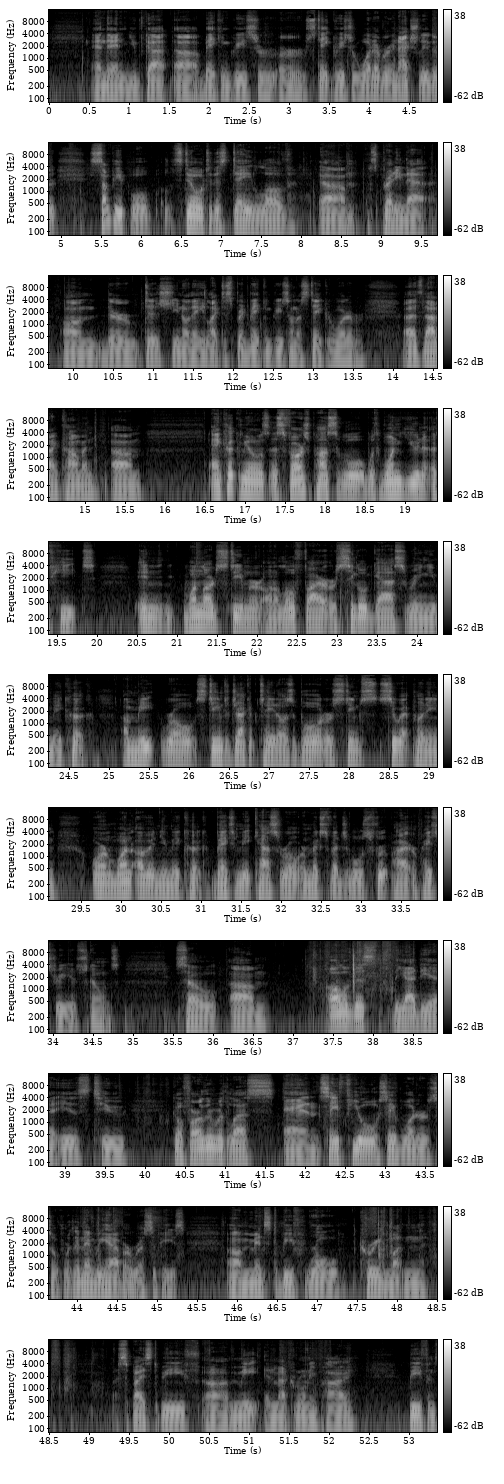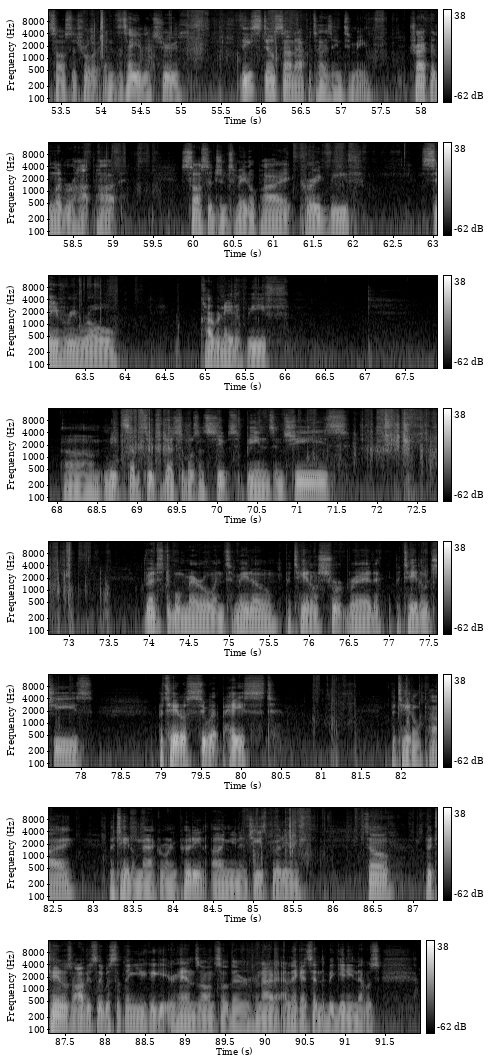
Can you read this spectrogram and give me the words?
And then you've got uh, bacon grease or, or steak grease or whatever. And actually, there, some people still to this day love um, spreading that on their dish. You know, they like to spread bacon grease on a steak or whatever. Uh, it's not uncommon. Um, and cook meals as far as possible with one unit of heat. In one large steamer on a low fire or single gas ring, you may cook a meat roll, steamed jacket potatoes, boiled or steamed suet pudding, or in one oven you may cook baked meat casserole or mixed vegetables, fruit pie, or pastry or scones. So, um, all of this, the idea is to go farther with less and save fuel, save water, and so forth. And then we have our recipes. Uh, minced beef roll, curried mutton, spiced beef, uh, meat, and macaroni pie, beef and sausage roll. And to tell you the truth, these still sound appetizing to me. Tripe and liver hot pot, sausage and tomato pie, curried beef, savory roll, carbonate of beef, um, meat substitutes, vegetables and soups, beans and cheese, vegetable marrow and tomato, potato shortbread, potato cheese, potato suet paste, potato pie, potato macaroni pudding, onion and cheese pudding. So potatoes obviously was something you could get your hands on. So there, and I, I think I said in the beginning that was,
